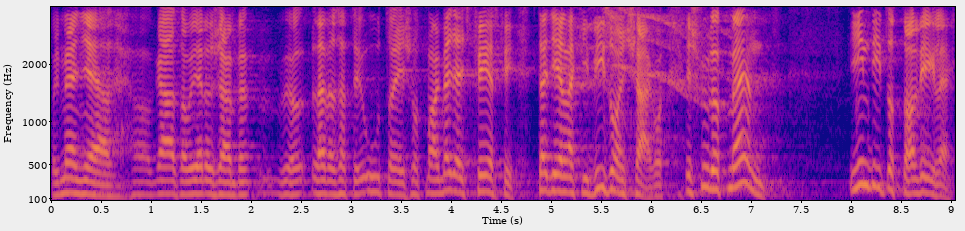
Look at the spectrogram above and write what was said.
hogy menj el a Gáza vagy Jeruzsálembe levezető útra, és ott majd megy egy férfi, tegyél neki bizonyságot. És Fülöp ment, indította a lélek.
